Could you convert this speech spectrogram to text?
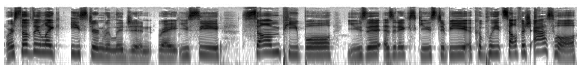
Or something like Eastern religion, right? You see some people use it as an excuse to be a complete selfish asshole,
